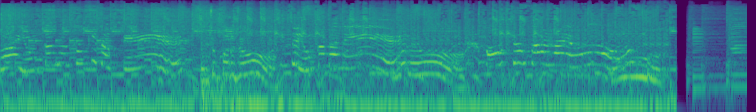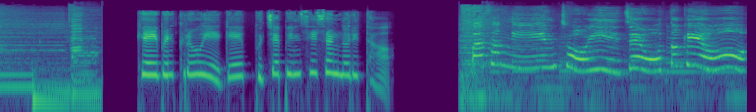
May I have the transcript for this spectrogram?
와 용감한 쿠키 같게 엄청 빠르죠? 진짜 용감하네 그래요. 엄청 빨라요 케이블 크로우에게 붙잡힌 세상 놀이터. 빠사님 저희 이제 어떡해요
